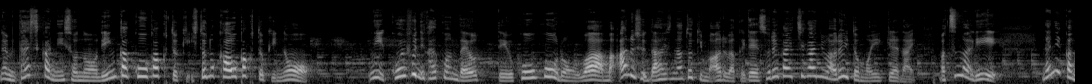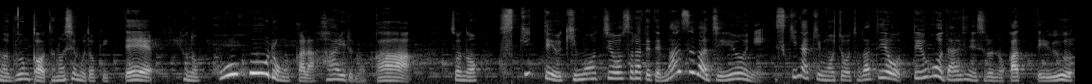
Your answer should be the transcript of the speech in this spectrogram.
でも確かにその輪郭を描くとき人の顔を描くときのにこういうふうに書くんだよっていう方法論は、まあ、ある種大事な時もあるわけでそれが一概に悪いとも言い切れない、まあ、つまり何かの文化を楽しむ時ってその方法論から入るのかその好きっていう気持ちを育ててまずは自由に好きな気持ちを育てようっていう方を大事にするのかっていう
